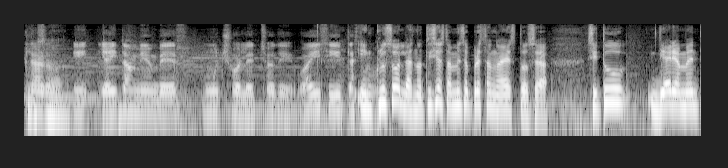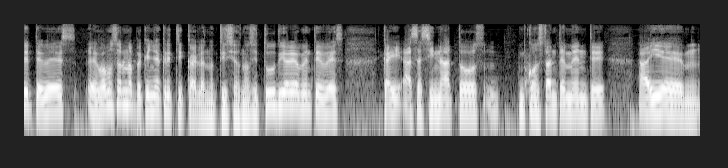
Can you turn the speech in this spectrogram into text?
Claro, O sea, y, y ahí también ves mucho el hecho de, Incluso las noticias también se prestan a esto, o sea, si tú diariamente te ves, eh, vamos a hacer una pequeña crítica a las noticias, ¿no? Si tú diariamente ves que hay asesinatos constantemente, hay, eh,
